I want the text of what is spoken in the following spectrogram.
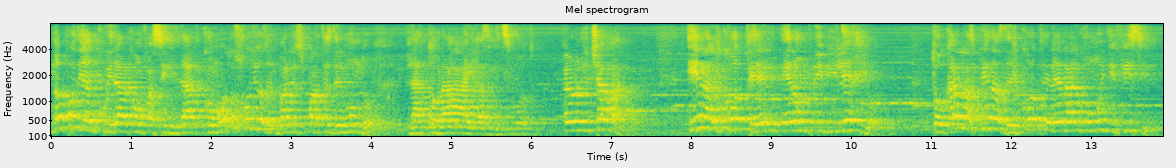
no podían cuidar con facilidad, como otros judíos en varias partes del mundo, la Torah y las mitzvot, pero luchaban. Ir al cótel era un privilegio. Tocar las piedras del cótel era algo muy difícil.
